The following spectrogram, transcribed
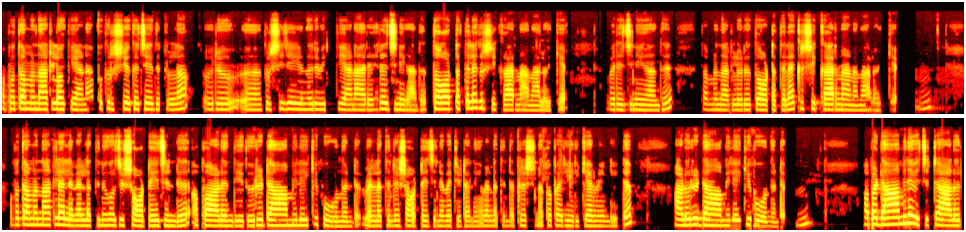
അപ്പോൾ തമിഴ്നാട്ടിലൊക്കെയാണ് അപ്പോൾ കൃഷിയൊക്കെ ചെയ്തിട്ടുള്ള ഒരു കൃഷി ചെയ്യുന്ന ഒരു വ്യക്തിയാണ് ആര്? രജനീകാന്ത്. തോട്ടത്തിലെ കൃഷിക്കാരനാണെന്ന് ആലോചിക്കുക അപ്പോൾ രജനീകാന്ത് തമിഴ്നാട്ടിലൊരു തോട്ടത്തിലെ കൃഷിക്കാരനാണെന്ന് ആലോചിക്കുക അപ്പോൾ തമിഴ്നാട്ടിലല്ല വെള്ളത്തിന് കുറച്ച് ഷോർട്ടേജ് ഉണ്ട്. അപ്പോൾ ആൾ എന്ത് ചെയ്തു? ഒരു ഡാമിലേക്ക് പോകുന്നുണ്ട്. വെള്ളത്തിന്റെ ഷോർട്ടേജിനെ പറ്റിയിട്ട് അല്ലെങ്കിൽ വെള്ളത്തിന്റെ പ്രശ്നമൊക്കെ പരിഹരിക്കാൻ വേണ്ടിയിട്ട് ആളൊരു ഡാമിലേക്ക് പോകുന്നുണ്ട്. അപ്പോൾ ഡാമിൽ വെച്ചിട്ട് ആളൊരു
